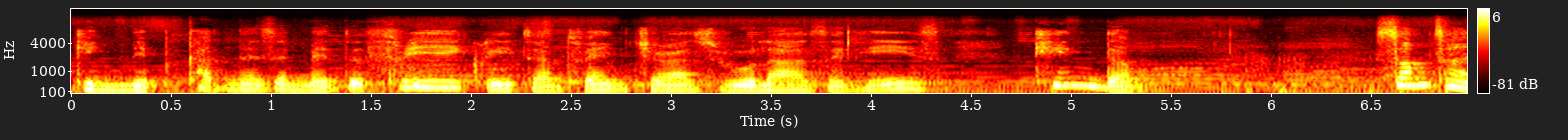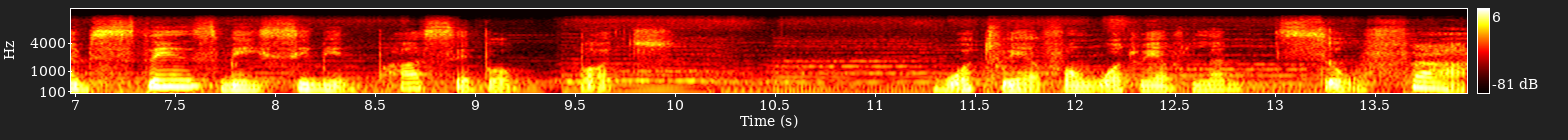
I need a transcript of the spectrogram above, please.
King Nebuchadnezzar made the three great adventurers rulers in his kingdom. Sometimes things may seem impossible, but what we have from what we have learned so far,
